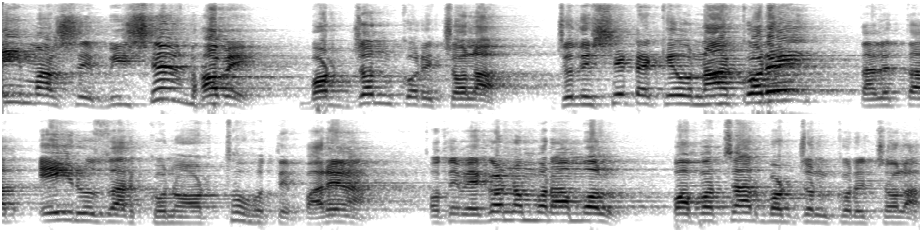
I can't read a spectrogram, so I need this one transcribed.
এই মাসে বিশেষভাবে বর্জন করে চলা। যদি সেটা কেউ না করে, তাহলে তার এই রোজার কোনো অর্থ হতে পারে না। অতএব এগারো নম্বর আমল, পাপাচার বর্জন করে চলা।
